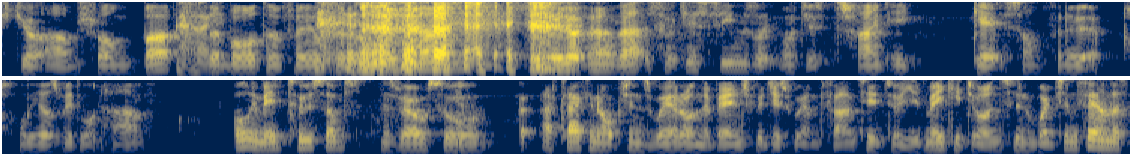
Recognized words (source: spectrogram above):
Stuart Armstrong, but the board have failed to replace him. so we don't have that. So it just seems like we're just trying to get something out of players we don't have. Only made two subs as well, so attacking options were on the bench, but just weren't fancied. So you'd Mikey Johnston, which in fairness,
